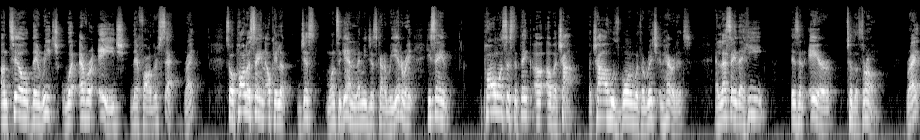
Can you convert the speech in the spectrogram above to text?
until they reach whatever age their father set, right? So Paul is saying, okay, look, just once again, let me just kind of reiterate. He's saying, Paul wants us to think of a child, a child who's born with a rich inheritance. And let's say that he is an heir to the throne, right?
